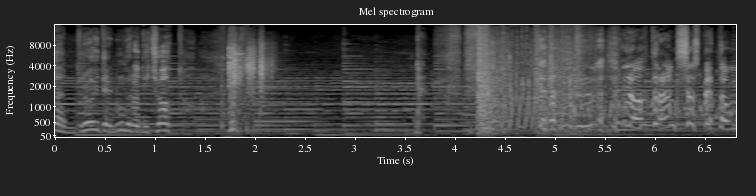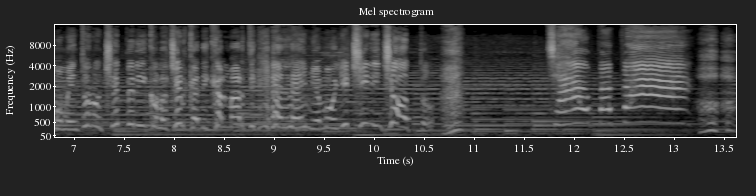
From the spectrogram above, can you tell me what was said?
Androide numero 18. No, Trunks, aspetta un momento, non c'è pericolo, cerca di calmarti. È lei, mia moglie, C18. Ciao papà!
